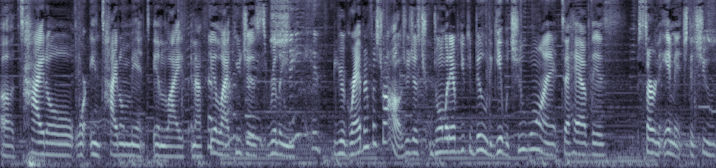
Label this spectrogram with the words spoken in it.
uh, title or entitlement in life. And I feel like you just really is you're grabbing for straws. You're just doing whatever you can do to get what you want to have this certain image that you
